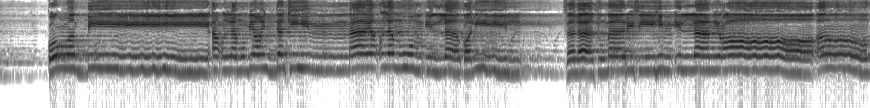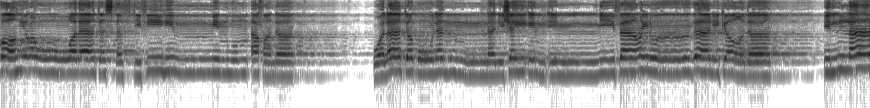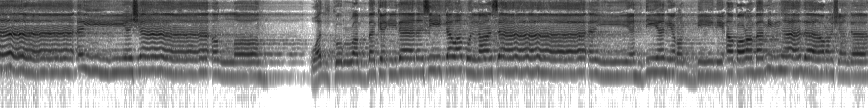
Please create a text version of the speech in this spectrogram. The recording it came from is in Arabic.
قل ربي أعلم بعدتهم ما يعلمهم إلا قليل فلا تمار فيهم إلا مراء ظاهرا ولا تستفت فيهم منهم أحدا ولا تقولن لشيء إني فاعل ذلك غدا إلا أن يشاء الله. واذكر ربك إذا نسيت وقل عسى أن يهديني ربي لأقرب من هذا رشدا.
